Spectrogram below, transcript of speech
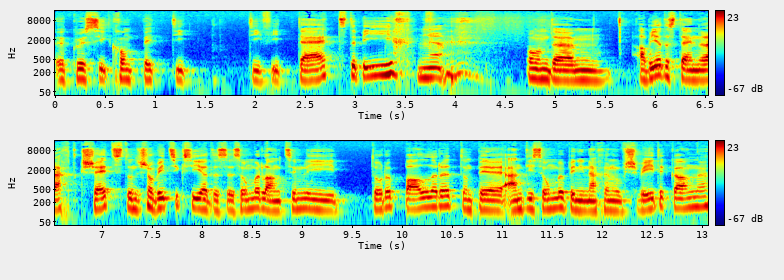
eine gewisse Kompetitivität dabei. Ja. Und ähm, aber ich habe das dann recht geschätzt und es war noch witzig, ich habe das einen Sommer lang ziemlich durchgeballert und bei Ende Sommer bin ich nachher auf Schweden gegangen,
